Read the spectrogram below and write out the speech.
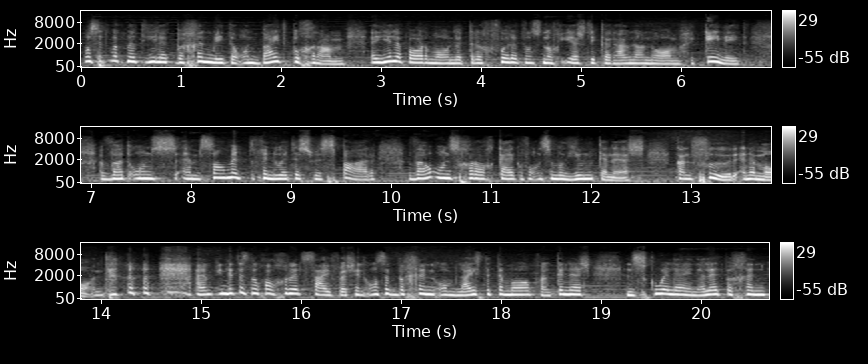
Ons het ook natuurlik natuurlik begin met 'n ontbytprogram 'n hele paar maande terug voordat ons nog eers die corona naam geken het wat ons um, saam met vennote so spaar wou ons graag kyk of ons 'n miljoen kinders kan voer in 'n maand. um, en dit is nogal groot syfers en ons het begin om lyste te maak van kinders in skole en hulle het begin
